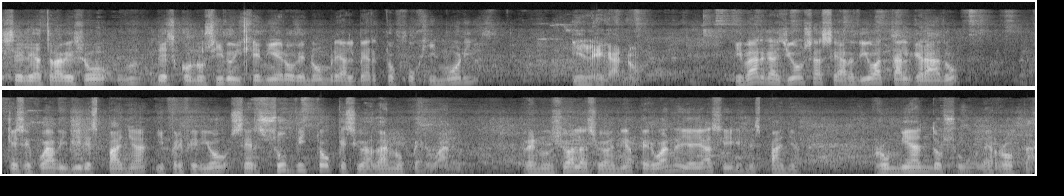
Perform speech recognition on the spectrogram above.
Se le atravesó un desconocido ingeniero de nombre Alberto Fujimori y le ganó. Y Vargas Llosa se ardió a tal grado que se fue a vivir a España y prefirió ser súbdito que ciudadano peruano. Renunció a la ciudadanía peruana y allá sí, en España rumiando su derrota.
